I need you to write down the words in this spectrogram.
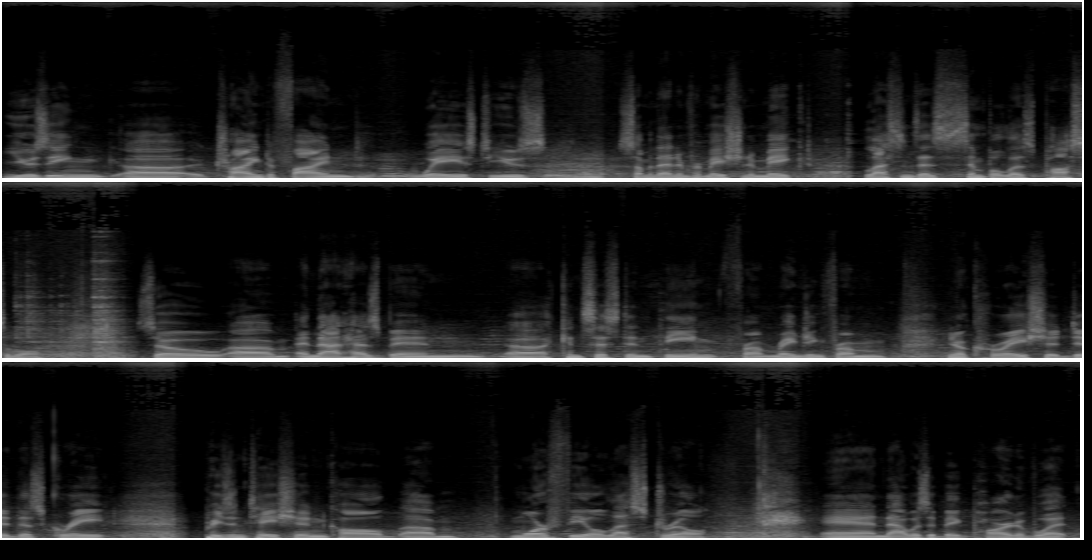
using, uh, trying to find ways to use some of that information to make lessons as simple as possible. So, um, and that has been a consistent theme from ranging from, you know, Croatia did this great presentation called um, More Feel, Less Drill and that was a big part of what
